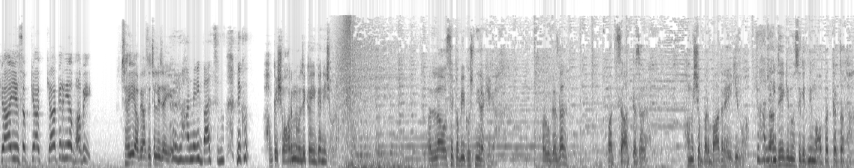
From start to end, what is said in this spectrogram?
क्या ये सब क्या क्या कर रही है भाभी? चाहिए आप यहाँ से चले जाइए। रुहान मेरी बात सुनो। देखो आपके शोहर ने मुझे कहीं का नहीं छोड़ा। अल्लाह उसे कभी खुश नहीं रखेगा। और वो गज़ल बदसात गज़ल। हमेशा बर्बाद रहेगी वो। रोहन, जानते हैं कि मैं उससे कितनी मोहब्बत करता था।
